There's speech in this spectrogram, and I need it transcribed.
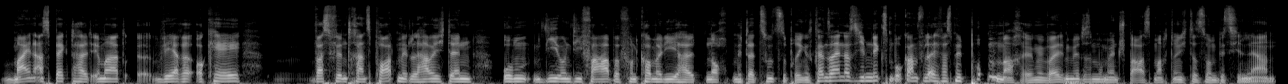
mein Aspekt halt immer äh, wäre, okay, was für ein Transportmittel habe ich denn, um die und die Farbe von Comedy halt noch mit dazu zu bringen. Es kann sein, dass ich im nächsten Programm vielleicht was mit Puppen mache, irgendwie, weil mir das im Moment Spaß macht und ich das so ein bisschen lerne.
